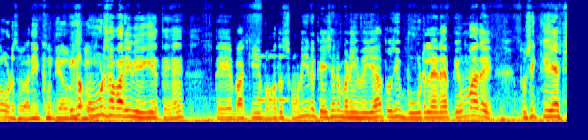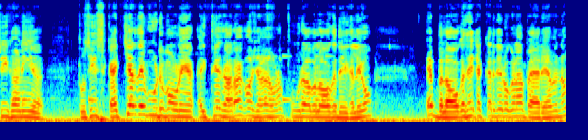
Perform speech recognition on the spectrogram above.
ਘੋੜ ਸਵਾਰੀ ਇੱਕ ਹੁੰਦੀ ਹੈ ਇੱਕ ਸਵਾਰੀ। ਊਂਠ ਸਵਾਰੀ ਵੀ ਹੈਗੀ ਇੱਥੇ ਹੈ? ਤੇ ਬਾਕੀ ਬਹੁਤ ਸੋਹਣੀ ਲੋਕੇਸ਼ਨ ਬਣੀ ਹੋਈ ਆ। ਤੁਸੀਂ ਬੂਟ ਲੈਣੇ ਪਿਊਮਾ ਦੇ ਤੁਸੀਂ KFC ਖਾਣੀ ਆ। ਤੁਸੀਂ ਸਕੈਚਰ ਦੇ ਬੂਟ ਪਾਉਣੇ ਆ ਇੱਥੇ ਸਾਰਾ ਕੁਝ ਆ ਹੁਣ ਪੂਰਾ ਵਲੌਗ ਦੇਖ ਲਿਓ। ਇਹ ਵਲੌਗ ਦੇ ਚੱਕਰ 'ਚ ਰੁਕਣਾ ਪੈ ਰਿਹਾ ਮੈਨੂੰ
